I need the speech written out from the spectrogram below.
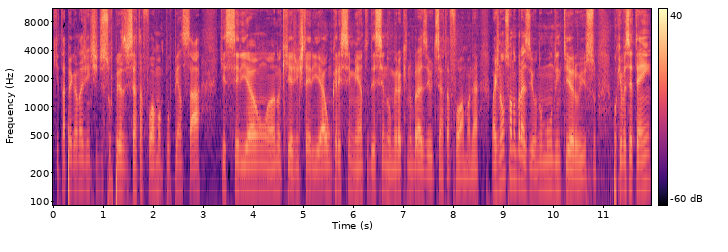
Que está pegando a gente de surpresa de certa forma por pensar que esse seria um ano que a gente teria um crescimento desse número aqui no Brasil, de certa forma, né? Mas não só no Brasil, no mundo inteiro isso. Porque você tem,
